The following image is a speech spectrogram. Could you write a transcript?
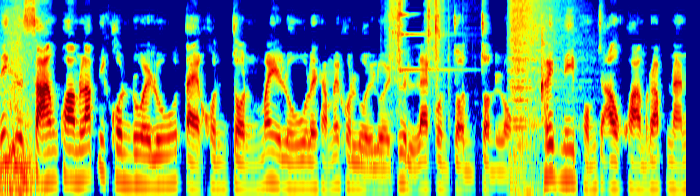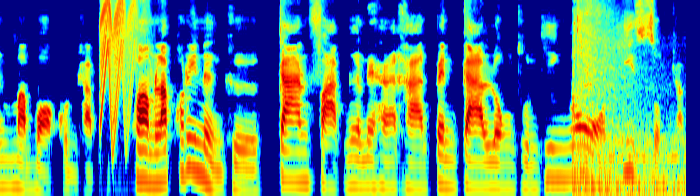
นี่คือ 3 ความลับที่คนรวยรู้ แต่คนจนไม่รู้เลยทำให้คนรวยรวยขึ้น และคนจนจนลง คลิปนี้ผมจะเอาความลับนั้นมาบอกคุณครับ ความลับข้อที่ 1 คือ การฝากเงินในธนาคารเป็นการลงทุนที่โง่ที่สุดครับ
